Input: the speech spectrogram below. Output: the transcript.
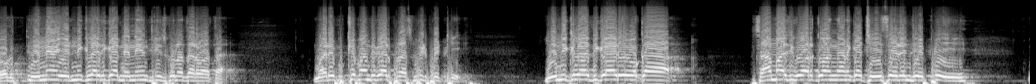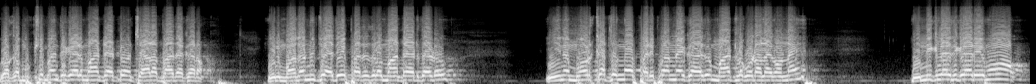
ఒక నిర్ణయం ఎన్నికల అధికారి నిర్ణయం తీసుకున్న తర్వాత మరి ముఖ్యమంత్రి గారు ప్రెస్ మీట్ పెట్టి ఎన్నికల అధికారి ఒక సామాజిక వర్గాంగానికే చేసేయడని చెప్పి ఒక ముఖ్యమంత్రి గారు మాట్లాడటం చాలా బాధాకరం. ఈయన మొదటి నుంచి అదే పద్ధతిలో మాట్లాడతాడు. ఈయన మూర్ఖత్వంగా పరిపాలనే కాదు మాటలు కూడా అలాగే ఉన్నాయి. ఎన్నికల అధికారి ఏమో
